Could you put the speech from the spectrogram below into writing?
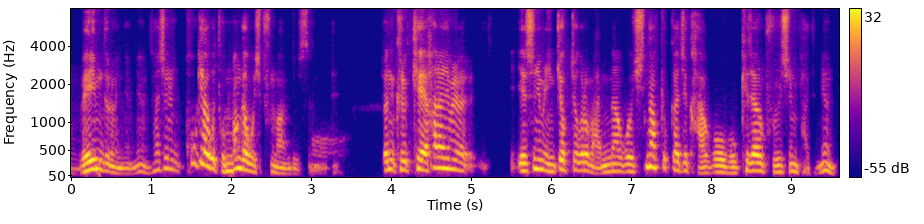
음. 왜 힘들었냐면 사실은 포기하고 도망가고 싶은 마음도 있었는데 저는 그렇게 하나님을 예수님을 인격적으로 만나고 신학교까지 가고 목회자로 부르심 받으면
